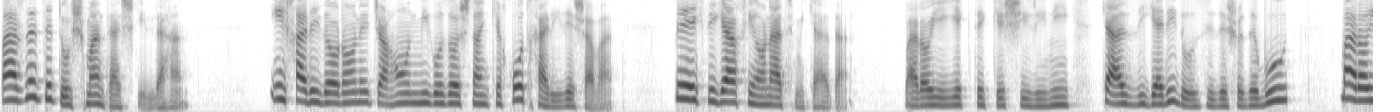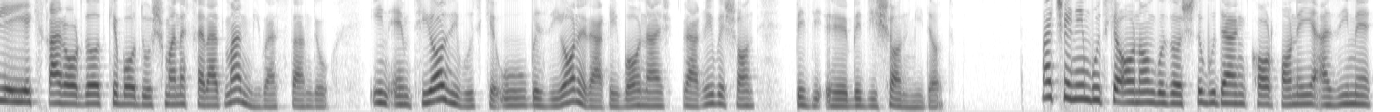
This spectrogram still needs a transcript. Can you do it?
بر ضد دشمن تشکیل دهند. این خریداران جهان میگذاشتند که خود خریده شوند. به یکدیگر خیانت می‌کردند. برای یک تکه شیرینی که از دیگری دزدیده شده بود برای یک قرارداد که با دشمن خردمند میبستند و این امتیازی بود که او به زیان رقیبانش رقیبشان به دیشان می‌داد. و چنین بود که آنان گذاشته بودند کارخانه عظیم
